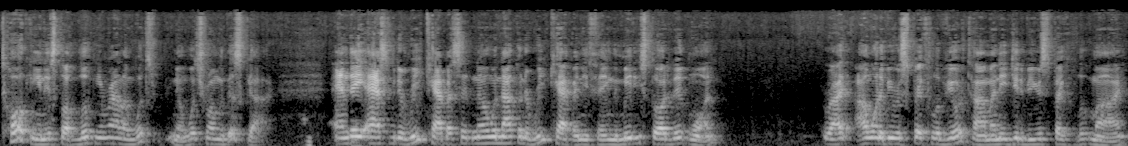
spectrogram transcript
talking, and they start looking around like, what's, you know, what's wrong with this guy? And they asked me to recap. I said, no, we're not going to recap anything. The meeting started at 1 right? I want to be respectful of your time. I need you to be respectful of mine.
